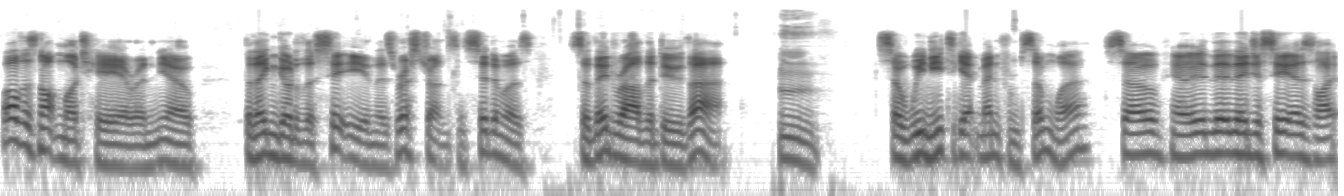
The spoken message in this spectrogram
well, there's not much here, and you know, but they can go to the city and there's restaurants and cinemas, so they'd rather do that. Mm. So we need to get men from somewhere. So you know, they, they just see it as like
